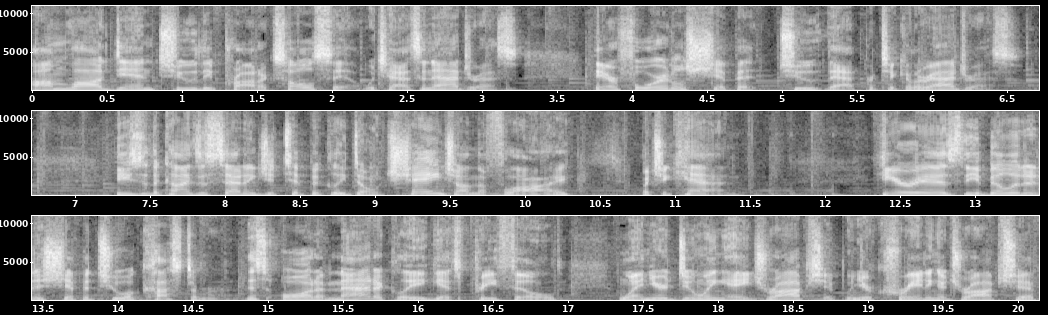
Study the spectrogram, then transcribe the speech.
I'm logged in to the products wholesale, which has an address. Therefore, it'll ship it to that particular address. These are the kinds of settings you typically don't change on the fly, but you can. Here is the ability to ship it to a customer. This automatically gets pre-filled when you're doing a dropship, when you're creating a dropship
